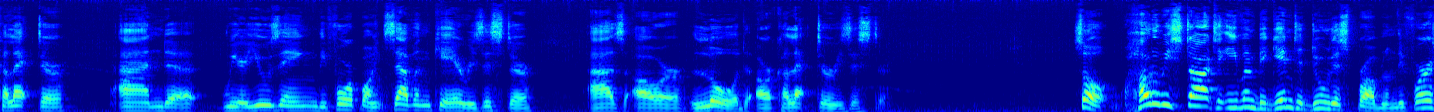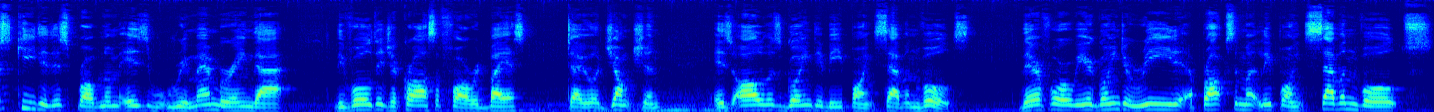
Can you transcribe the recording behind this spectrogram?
collector, and uh, we are using the 4.7k resistor as our load, our collector resistor. So, how do we start to even begin to do this problem? The first key to this problem is remembering that the voltage across a forward bias diode junction is always going to be 0.7 volts. Therefore, we are going to read approximately 0.7 volts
